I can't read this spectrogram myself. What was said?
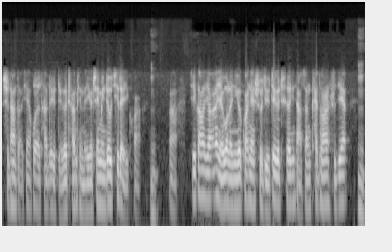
市场表现，或者它这个整个产品的一个生命周期这一块。嗯。啊，其实刚刚杨安也问了你一个关键数据，这个车你打算开多长时间？嗯。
